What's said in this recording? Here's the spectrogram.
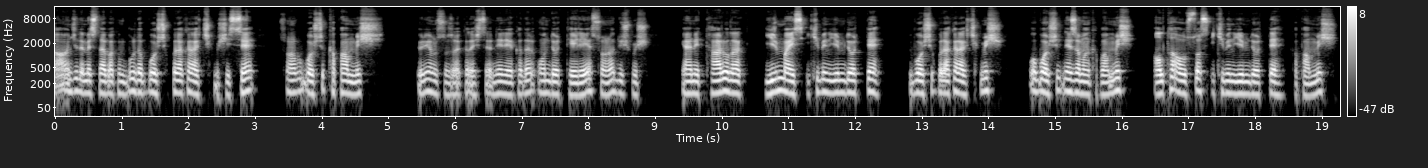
Daha önce de mesela bakın burada boşluk bırakarak çıkmış ise sonra bu boşluk kapanmış. Görüyor musunuz arkadaşlar nereye kadar 14 TL'ye sonra düşmüş. Yani tarih olarak 20 Mayıs 2024'te bir boşluk bırakarak çıkmış. O boşluk ne zaman kapanmış? 6 Ağustos 2024'te kapanmış.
